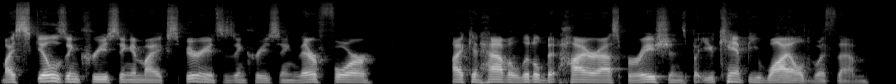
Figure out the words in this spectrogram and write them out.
my skills increasing and my experience is increasing. Therefore, I can have a little bit higher aspirations, but you can't be wild with them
